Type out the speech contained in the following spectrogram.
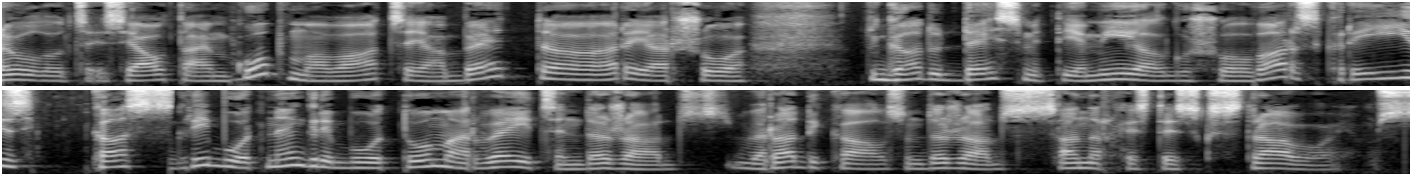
revolūcijas jautājumu kopumā Vācijā, bet uh, arī ar šo gadu desmitiem ielgušo varas krīzi, kas, gribot, negribot, tomēr veicina dažādus radikālus un dažādus anarchistiskus strāvojumus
